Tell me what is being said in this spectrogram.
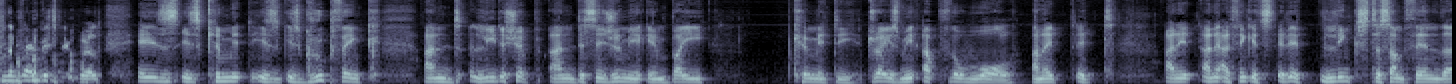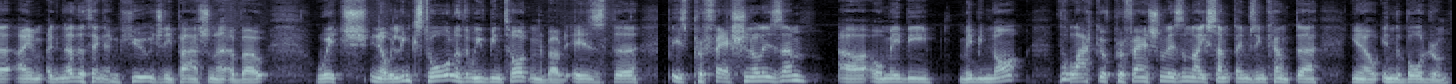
in the membership world is is commit is is groupthink and leadership and decision making by committee. Drives me up the wall, and it it and it and I think it's it, it links to something that I'm another thing I'm hugely passionate about, which you know links to all of that we've been talking about is the is professionalism uh, or maybe maybe not the lack of professionalism I sometimes encounter, you know, in the boardroom.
